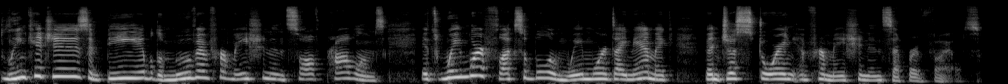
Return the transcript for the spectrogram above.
linkages and being able to move information and solve problems, it's way more flexible and way more dynamic than just storing information in separate files.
